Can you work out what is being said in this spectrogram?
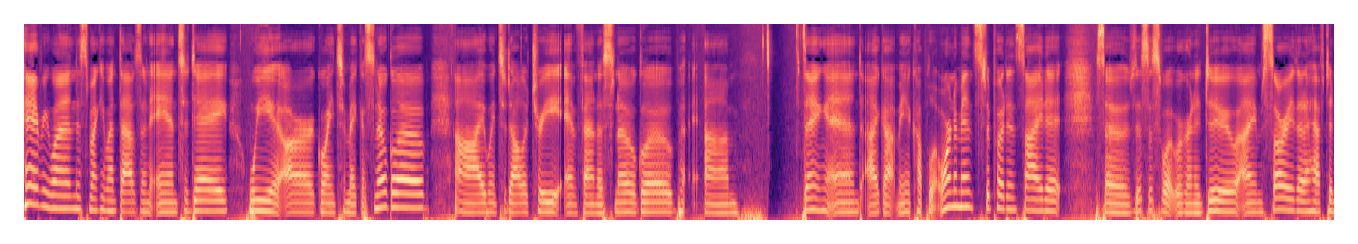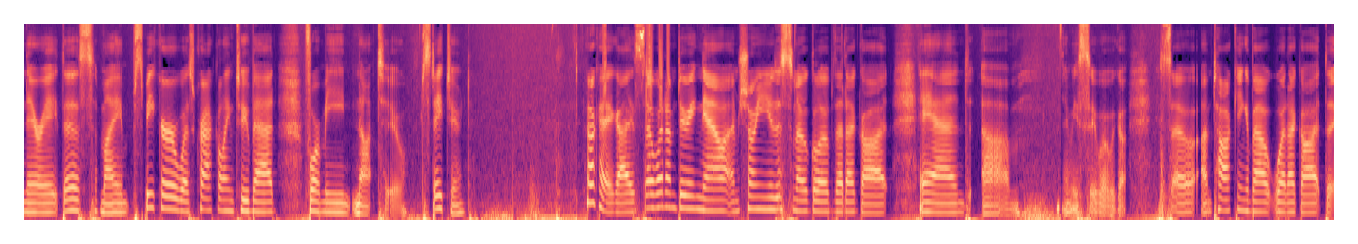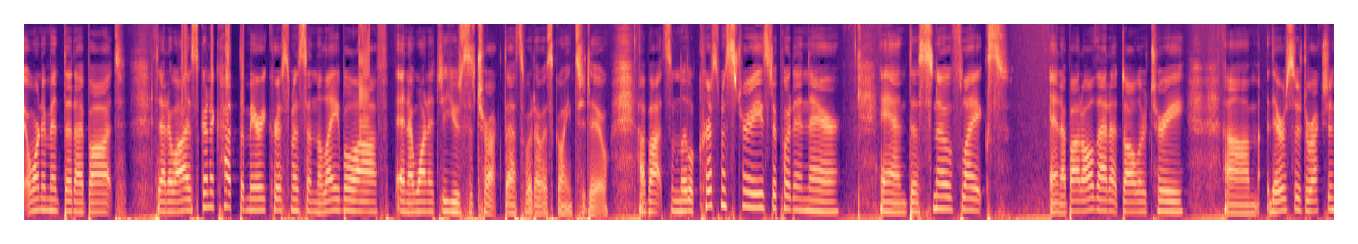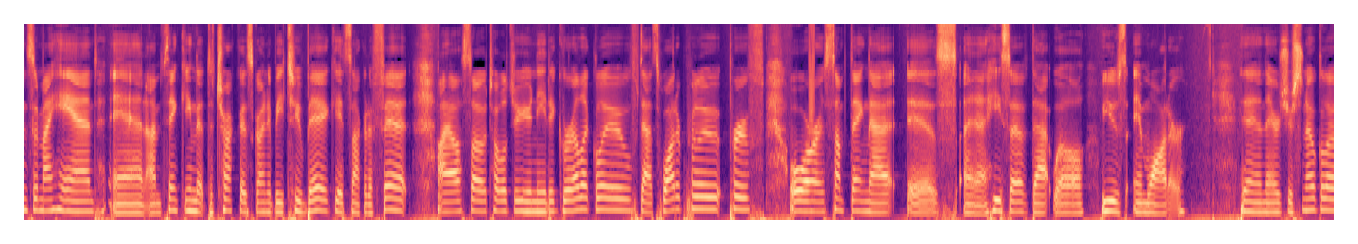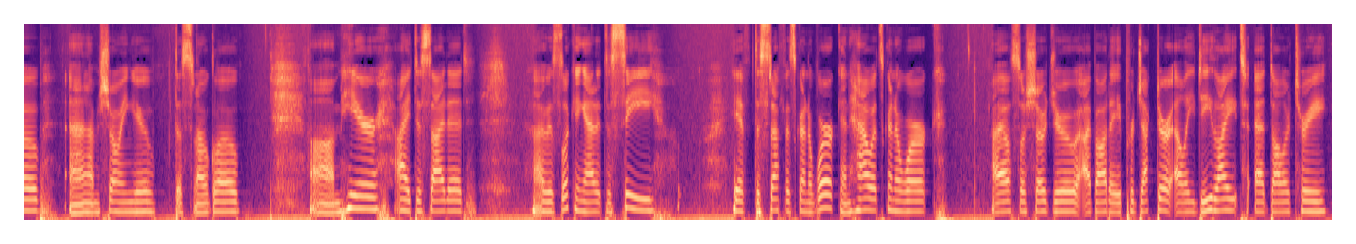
Hey everyone, this is Monkey 1000 and today we are going to make a snow globe. Uh, I went to Dollar Tree and found a snow globe um, thing and I got me a couple of ornaments to put inside it. So this is what we're going to do. I'm sorry that I have to narrate this. My speaker was crackling too bad for me not to. Stay tuned. Okay guys, so what I'm doing now, I'm showing you the snow globe that I got and um, let me see what we got. So I'm talking about what I got, the ornament that I bought that I was going to cut the Merry Christmas and the label off and I wanted to use the truck. That's what I was going to do. I bought some little Christmas trees to put in there and the snowflakes and I bought all that at Dollar Tree. Um, there's the directions in my hand, and I'm thinking that the truck is going to be too big. It's not going to fit. I also told you you needed Gorilla Glue. That's waterproof or something that is an adhesive that will use in water. Then there's your snow globe, and I'm showing you the snow globe. Um, here I decided I was looking at it to see if the stuff is going to work and how it's going to work. I also showed you I bought a projector LED light at Dollar Tree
